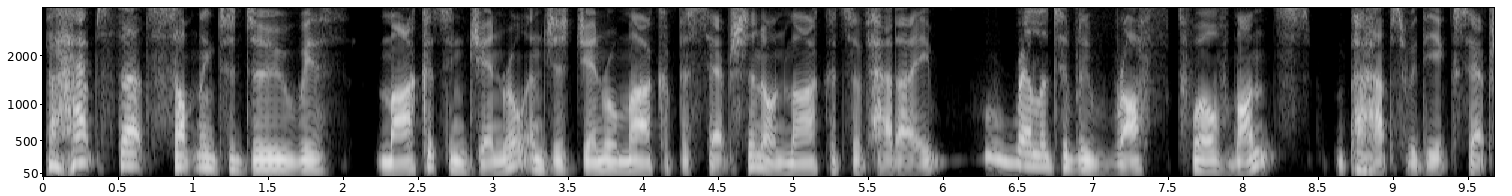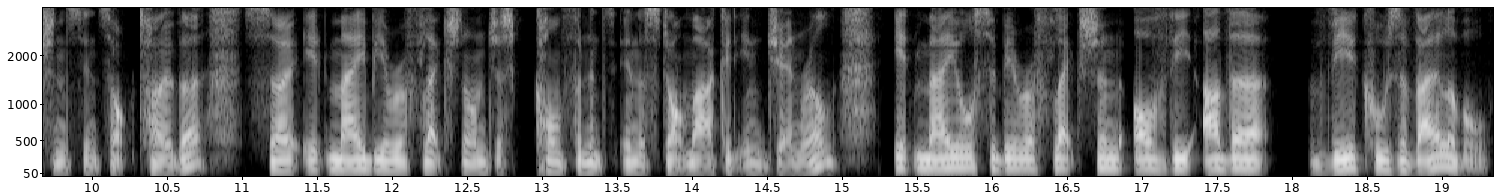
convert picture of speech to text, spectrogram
Perhaps that's something to do with markets in general and just general market perception on markets have had a relatively rough 12 months, perhaps with the exception since October. So it may be a reflection on just confidence in the stock market in general. It may also be a reflection of the other vehicles available.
